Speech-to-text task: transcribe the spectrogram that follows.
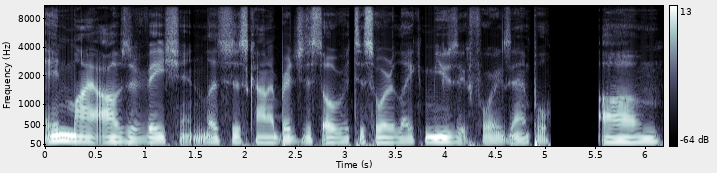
in my observation, let's just kind of bridge this over to sort of like music, for example. Um,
